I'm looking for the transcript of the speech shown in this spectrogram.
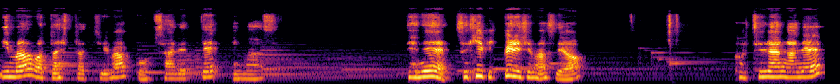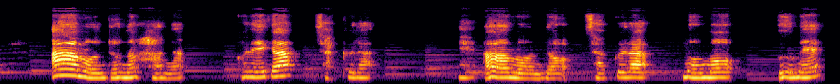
今私たちはこうされています。でね、次びっくりしますよ。こちらがね、アーモンドの花。これが桜。アーモンド、桜、桃、梅。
